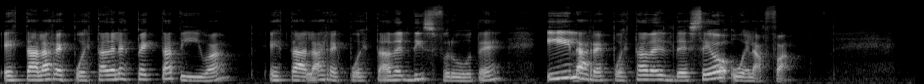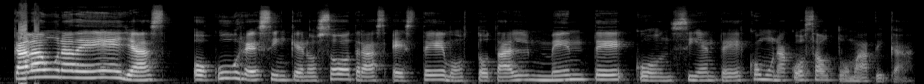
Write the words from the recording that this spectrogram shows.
Está la respuesta de la expectativa, está la respuesta del disfrute y la respuesta del deseo o el afán. Cada una de ellas ocurre sin que nosotras estemos totalmente conscientes, es como una cosa automática.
